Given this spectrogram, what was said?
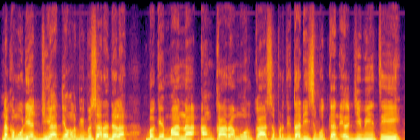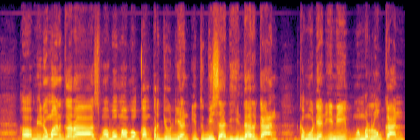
Nah kemudian jihad yang lebih besar adalah bagaimana angkara murka seperti tadi disebutkan LGBT, uh, minuman keras, mabok-mabokan, perjudian itu bisa dihindarkan. Kemudian ini memerlukan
